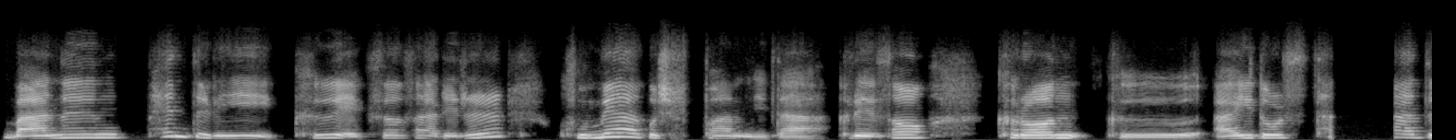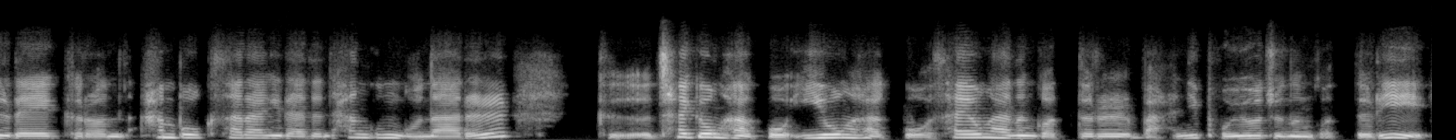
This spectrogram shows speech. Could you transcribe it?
많은 팬들이 그 액세서리를 구매하고 싶어 합니다. 그래서 그런 그 아이돌 스타들의 그런 한복 사랑이라든 한국 문화를 그 착용하고 이용하고 사용하는 것들을 많이 보여주는 것들이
